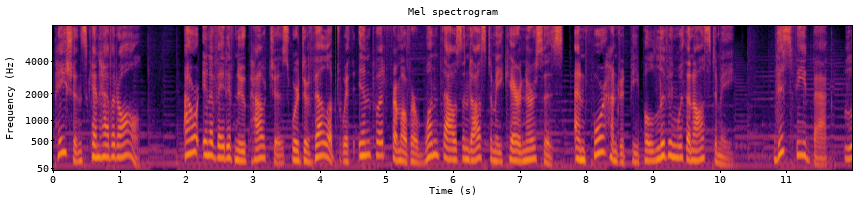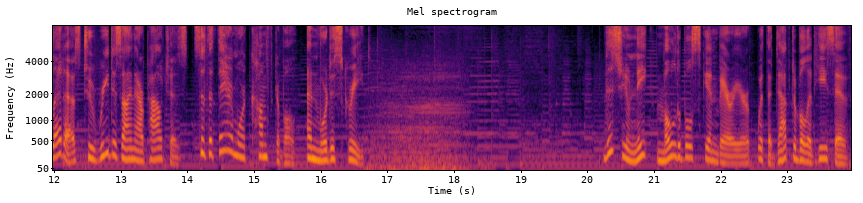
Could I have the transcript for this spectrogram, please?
patients can have it all. Our innovative new pouches were developed with input from over 1,000 ostomy care nurses and 400 people living with an ostomy. This feedback led us to redesign our pouches so that they are more comfortable and more discreet. This unique moldable skin barrier with adaptable adhesive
